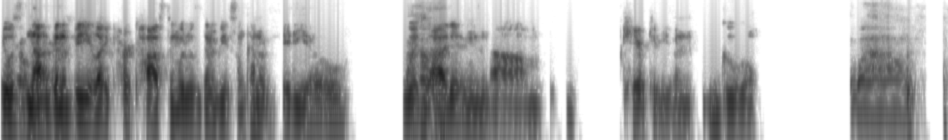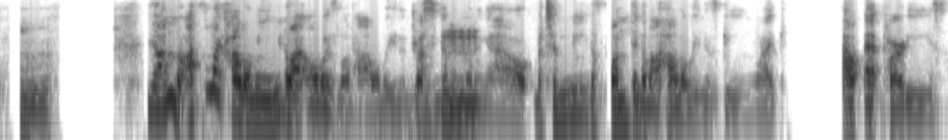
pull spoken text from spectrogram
it was not going to be like her costume but it was going to be some kind of video which Uh-huh. i didn't um care to even google Wow. Hmm. Yeah, I don't know. I feel like Halloween, you know, I always love Halloween and dressing up and Hmm. going out. But to me, the fun thing about Halloween is being like out at parties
